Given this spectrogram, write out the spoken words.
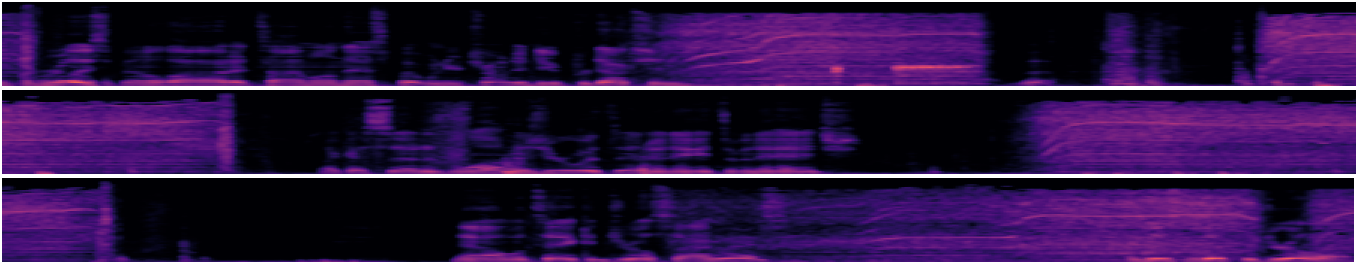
You can really spend a lot of time on this, but when you're trying to do production, like I said, as long as you're within an eighth of an inch, now we'll take and drill sideways and just lift the drill up.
